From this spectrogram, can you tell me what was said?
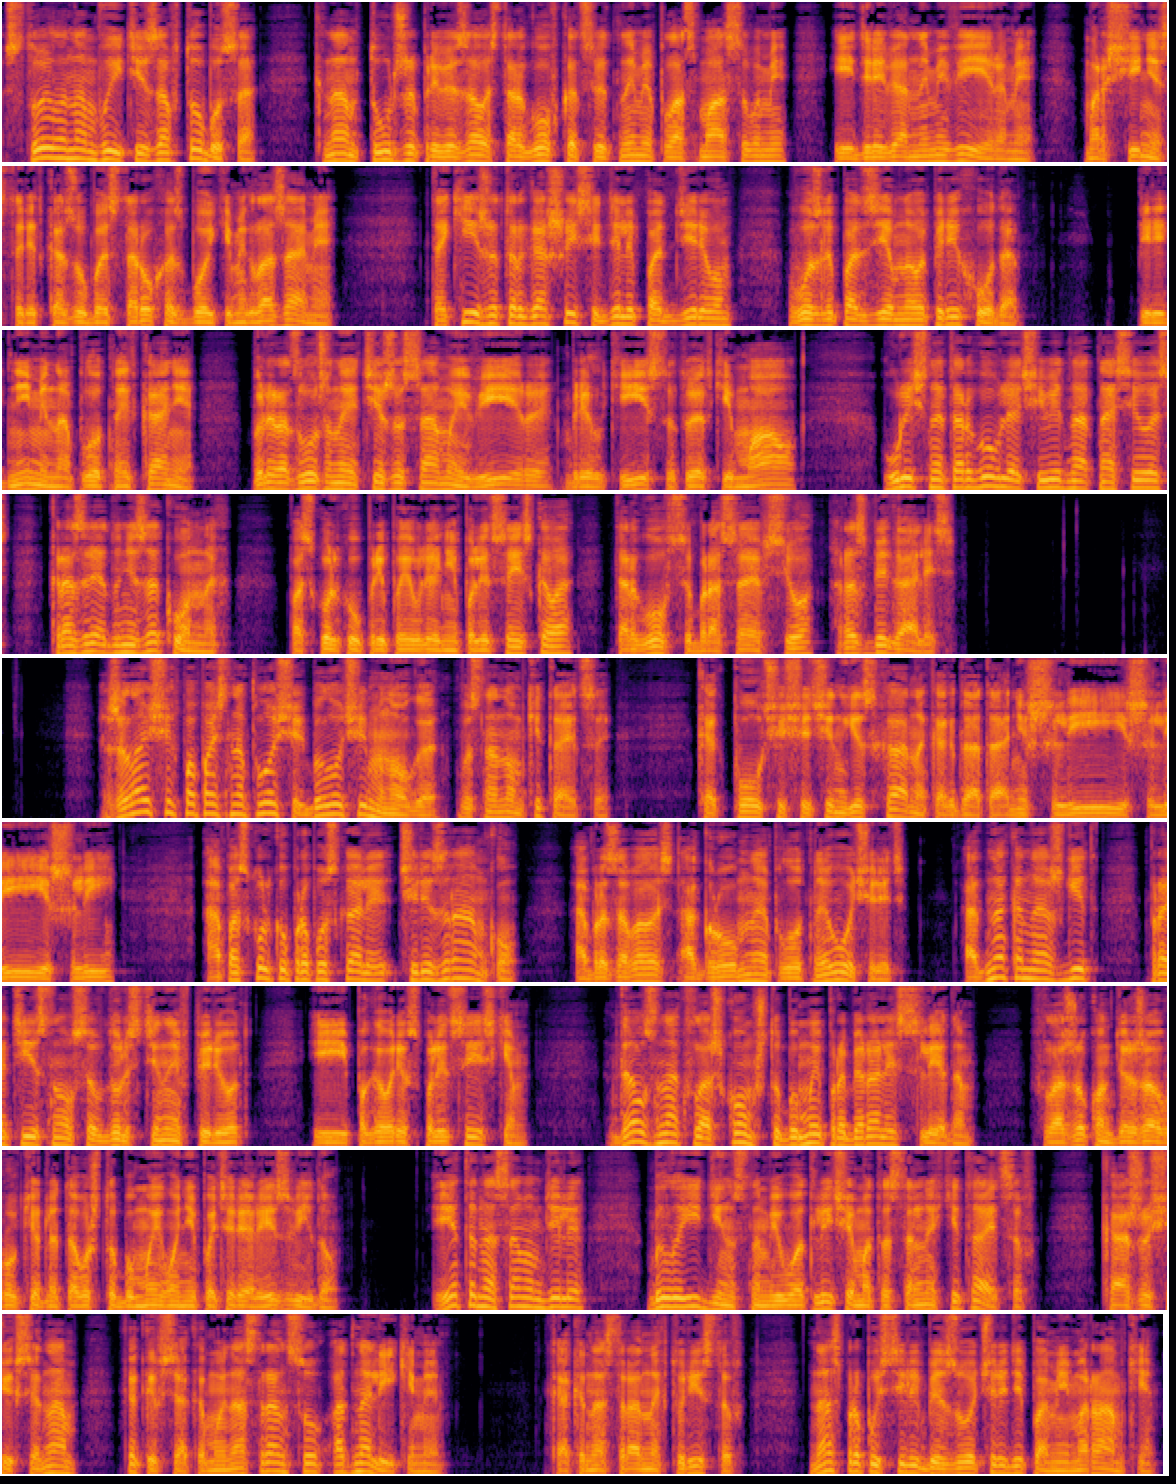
Стоило нам выйти из автобуса, к нам тут же привязалась торговка цветными пластмассовыми и деревянными веерами, морщинистая редкозубая старуха с бойкими глазами. Такие же торгаши сидели под деревом возле подземного перехода. Перед ними на плотной ткани были разложены те же самые вееры, брелки, статуэтки Мао. Уличная торговля, очевидно, относилась к разряду незаконных, поскольку при появлении полицейского торговцы, бросая все, разбегались. Желающих попасть на площадь было очень много, в основном китайцы. Как полчища Чингисхана когда-то они шли и шли и шли, а поскольку пропускали через рамку, образовалась огромная плотная очередь. Однако наш гид протиснулся вдоль стены вперед и, поговорив с полицейским, дал знак флажком, чтобы мы пробирались следом. Флажок он держал в руке для того, чтобы мы его не потеряли из виду. И это на самом деле было единственным его отличием от остальных китайцев, кажущихся нам, как и всякому иностранцу, одноликими. Как иностранных туристов, нас пропустили без очереди помимо рамки.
